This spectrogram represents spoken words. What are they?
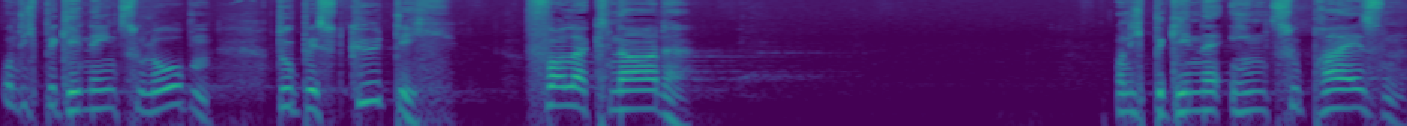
und ich beginne ihn zu loben. Du bist gütig, voller Gnade. und ich beginne ihn zu preisen.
